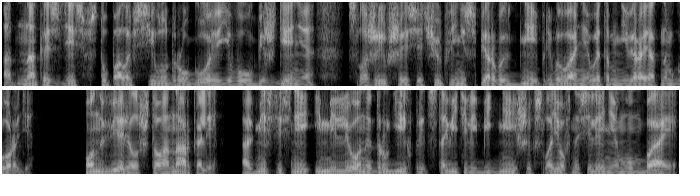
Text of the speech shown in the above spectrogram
Однако здесь вступало в силу другое его убеждение, сложившееся чуть ли не с первых дней пребывания в этом невероятном городе. Он верил, что Анаркали, а вместе с ней и миллионы других представителей беднейших слоев населения Мумбаи,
